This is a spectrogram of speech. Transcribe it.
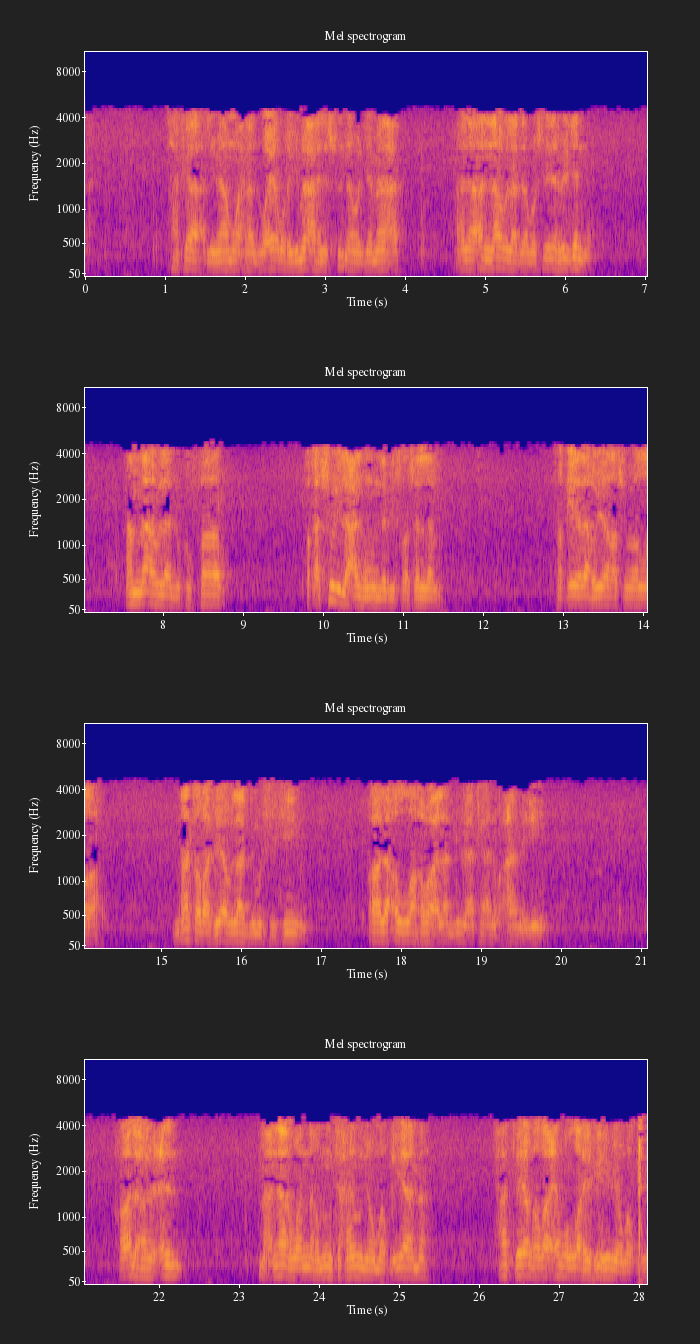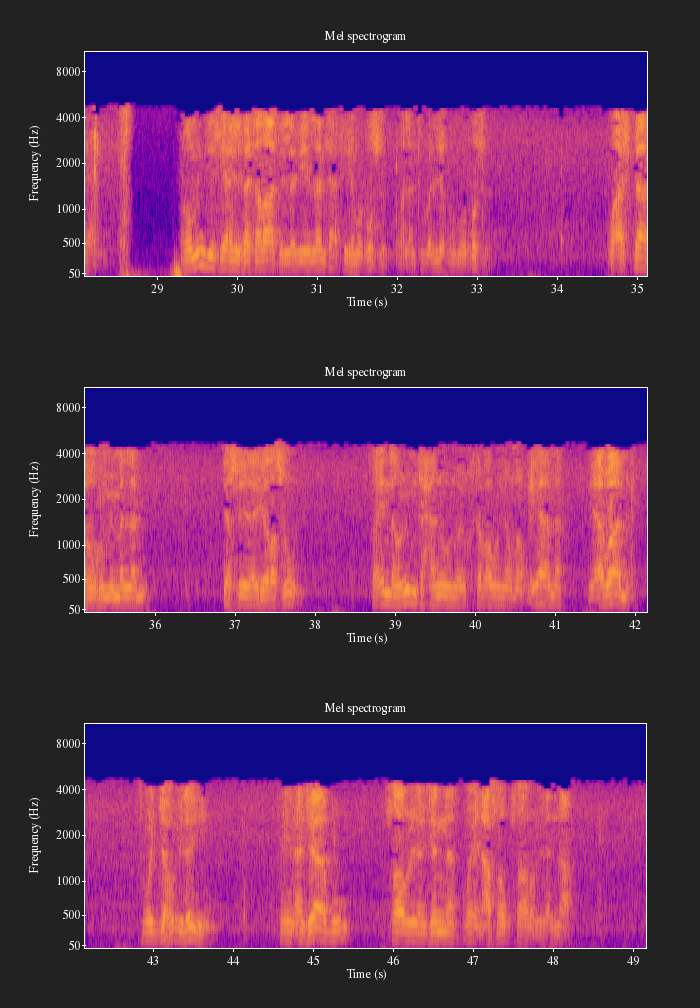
حكى الإمام أحمد وغيره إجماع أهل السنة والجماعة على أن أولاد المسلمين في الجنة. أما أولاد الكفار فقد سئل عنهم النبي صلى الله عليه وسلم فقيل له يا رسول الله ما ترى في أولاد المشركين؟ قال الله أعلم بما كانوا عاملين. قال أهل العلم معناه أنهم يمتحنون يوم القيامة حتى يظهر علم الله فيهم يوم القيامة. وهو من جنس أهل الفترات الذين لم تأتهم الرسل ولم تبلغهم الرسل. وأشباههم ممن لم يصل إليه رسول. فإنهم يمتحنون ويختبرون يوم القيامة بأوامر توجه إليهم. فإن أجابوا صاروا إلى الجنة وإن عصوا صاروا إلى النار.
